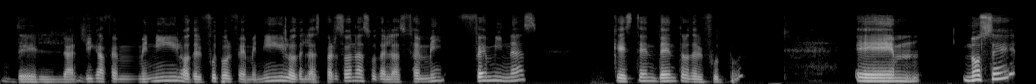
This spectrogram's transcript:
de la liga femenil o del fútbol femenil o de las personas o de las féminas que estén dentro del fútbol. Em, no sé,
